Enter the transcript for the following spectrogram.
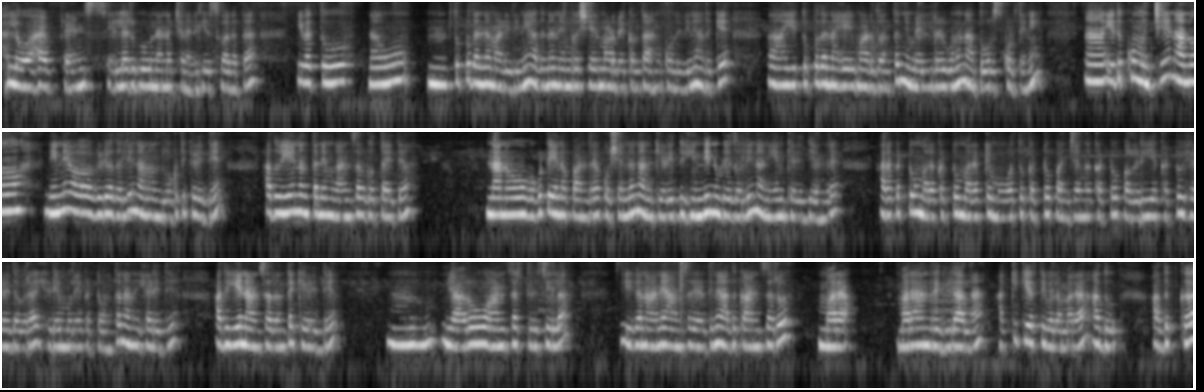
Hello hi friends ಎಲ್ಲರಿಗೂ ನನ್ನ ಚಾನಲ್ಗೆ ಸ್ವಾಗತ. ಇವತ್ತು ನಾವು ತುಪ್ಪದನ್ನು ಮಾಡಿದ್ದೀನಿ ಅದನ್ನು ನಿಮ್ಗೆ ಶೇರ್ ಮಾಡಬೇಕಂತ ಅಂದ್ಕೊಂಡಿದ್ದೀನಿ ಅದಕ್ಕೆ ಈ ತುಪ್ಪದನ್ನ ಹೇಗೆ ಮಾಡೋದು ಅಂತ ನಿಮ್ಮೆಲ್ಲರಿಗೂ ನಾನು ತೋರಿಸ್ಕೊಡ್ತೀನಿ. ಇದಕ್ಕೂ ಮುಂಚೆ ನಾನು ನಿನ್ನೆ ವಿಡಿಯೋದಲ್ಲಿ ನಾನೊಂದು ಒಗಟು ಕೇಳಿದ್ದೆ. ಅದು ಏನಂತ ನಿಮ್ಗೆ ಆನ್ಸರ್ ಗೊತ್ತಾಯ್ತಾ? ನಾನು ಒಗಟು ಏನಪ್ಪ ಅಂದರೆ ಕ್ವಶನ್ನು ನಾನು ಕೇಳಿದ್ದು ಹಿಂದಿನ ವಿಡಿಯೋದಲ್ಲಿ ನಾನು ಏನು ಕೇಳಿದ್ದೆ ಅಂದರೆ ಅರಕಟ್ಟು, ಮರಕಟ್ಟು, ಮರಕ್ಕೆ ಮೂವತ್ತು ಕಟ್ಟು, ಪಂಚಾಂಗ ಕಟ್ಟು, ಪಗಡಿಯ ಕಟ್ಟು ಹೇಳಿದವರ ಹಿಡೆಮುರೆ ಕಟ್ಟು ಅಂತ ನಾನು ಹೇಳಿದ್ದೆ. ಅದು ಏನು ಆನ್ಸರ್ ಅಂತ ಕೇಳಿದ್ದೆ. ಯಾರೂ ಆನ್ಸರ್ ತಿಳಿಸಿಲ್ಲ. ಈಗ ನಾನೇ ಆನ್ಸರ್ ಹೇಳ್ತೀನಿ. ಅದಕ್ಕೆ ಆನ್ಸರು ಮರ. ಮರ ಅಂದರೆ ಗಿಡ ಅಲ್ಲ. ಅಕ್ಕಿ ಕೇರ್ತೀವಲ್ಲ ಮರ? ಅದು. ಅದಕ್ಕೆ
